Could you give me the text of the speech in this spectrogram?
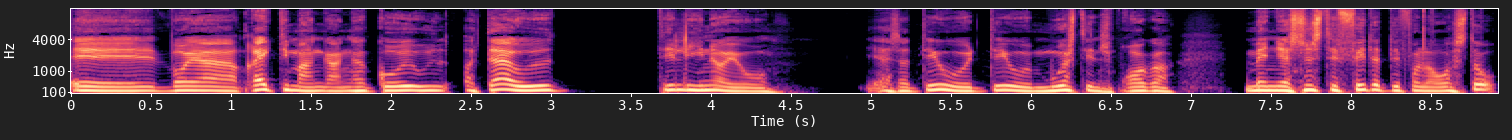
øh, hvor jeg rigtig mange gange har gået ud, og derude, det ligner jo, altså det er jo, det er jo murstensbrokker, men jeg synes, det er fedt, at det får lov at stå.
